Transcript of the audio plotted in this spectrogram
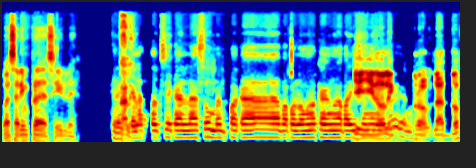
puede ser impredecible. ¿Creen Dale. que las tóxicas las zumben para acá para por lo menos que hagan una aparición? Gigi Dolin, pero las dos.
